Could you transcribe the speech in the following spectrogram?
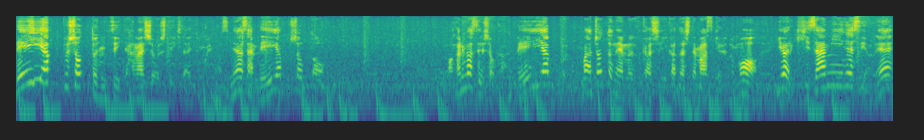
レイアップショットについて話をしていきたいと思います。皆さん、レイアップショット、わかりますでしょうか？レイアップ。まあちょっとね、難しい言い方してますけれども、いわゆる刻みですよね。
